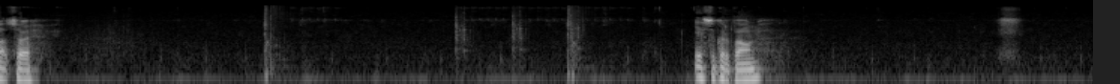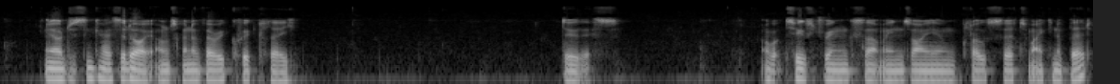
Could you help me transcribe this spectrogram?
Oh, sorry. Yes, I've got a bone. Know, just in case I die, I'm just going to very quickly do this. I've got two strings, so that means I am closer to making a bed.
